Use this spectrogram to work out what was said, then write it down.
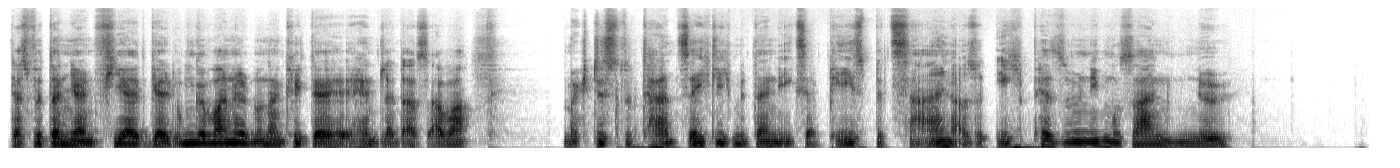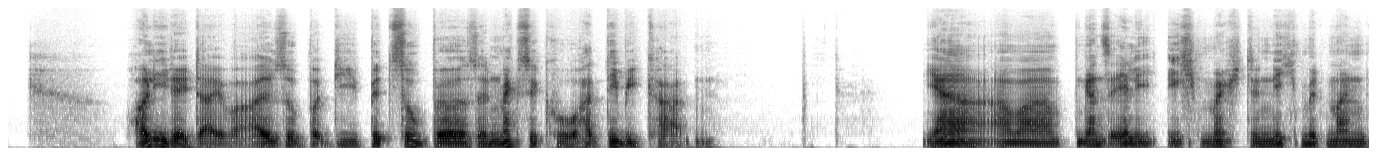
Das wird dann ja in Fiat-Geld umgewandelt und dann kriegt der Händler das. Aber möchtest du tatsächlich mit deinen XRPs bezahlen? Also ich persönlich muss sagen, nö. Holiday Diver, also die Bitso-Börse in Mexiko, hat Debitkarten. Ja, aber ganz ehrlich, ich möchte nicht mit meinen,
